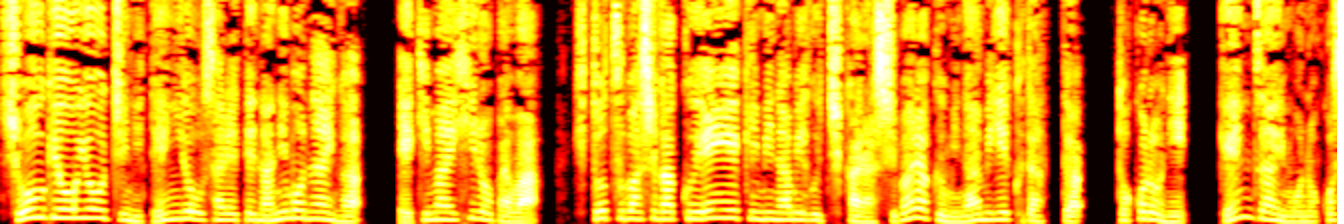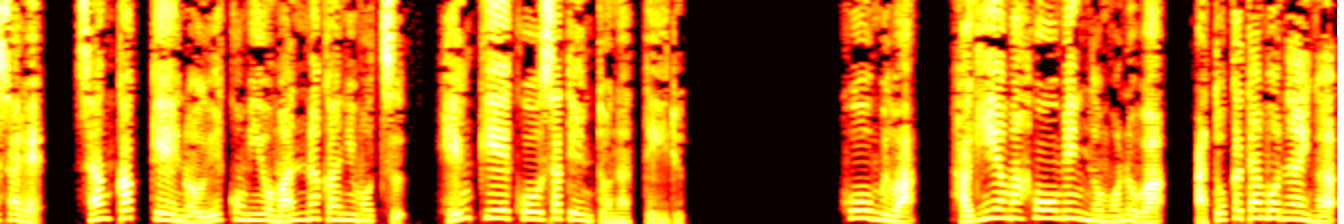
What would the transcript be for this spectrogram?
商業用地に転用されて何もないが、駅前広場は、一橋学園駅南口からしばらく南へ下ったところに、現在も残され、三角形の植え込みを真ん中に持つ変形交差点となっている。ホームは萩山方面のものは跡形もないが、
